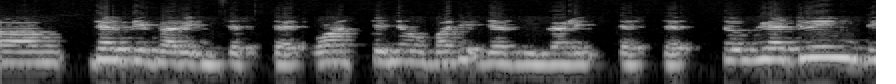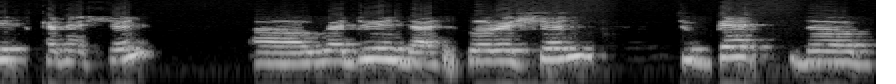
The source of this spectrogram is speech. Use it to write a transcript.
um, they'll be very interested. Once they know about it, they'll be very interested. So we are doing this connection. Uh, we are doing the exploration to get the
